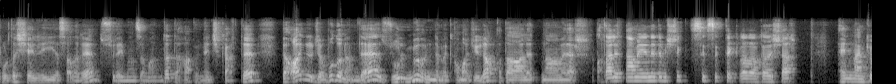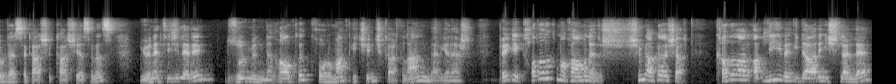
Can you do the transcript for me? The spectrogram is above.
burada şerri yasaları Süleyman zamanında daha öne çıkarttı. Ve ayrıca bu dönemde zulmü önlemek amacıyla adaletnameler. Adaletnameleri ne demiştik? Sık sık tekrar arkadaşlar. En nankör derse karşı karşıyasınız. Yöneticilerin zulmünden halkı korumak için çıkartılan belgeler. Peki kadılık makamı nedir? Şimdi arkadaşlar kadılar adli ve idari işlerle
